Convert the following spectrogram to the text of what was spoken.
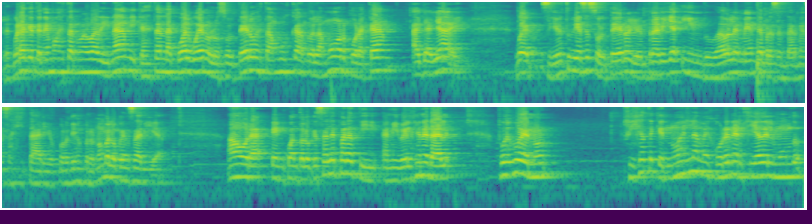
Recuerda que tenemos esta nueva dinámica, esta en la cual, bueno, los solteros están buscando el amor por acá, ay, ay, ay. Bueno, si yo estuviese soltero, yo entraría indudablemente a presentarme en Sagitario, por Dios, pero no me lo pensaría. Ahora, en cuanto a lo que sale para ti a nivel general, pues bueno, fíjate que no es la mejor energía del mundo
